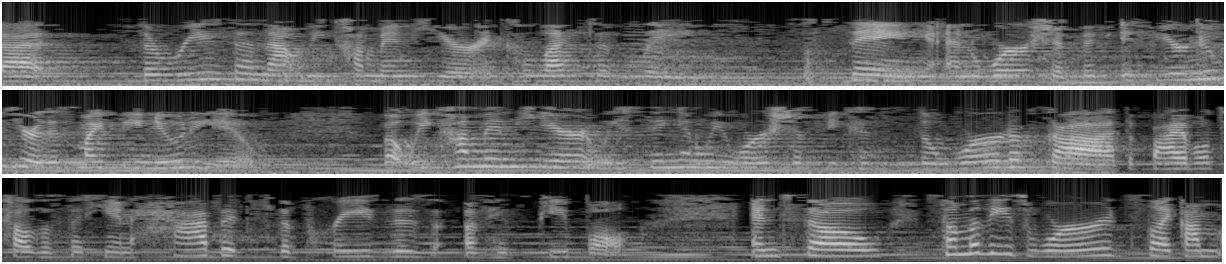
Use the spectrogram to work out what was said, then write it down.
That the reason that we come in here and collectively sing and worship, if, if you're new here, this might be new to you. But we come in here and we sing and we worship because the Word of God, the Bible tells us that He inhabits the praises of His people. And so some of these words, like I'm,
